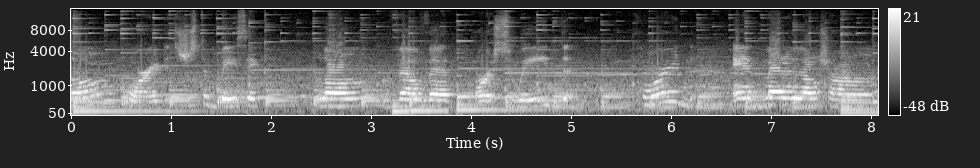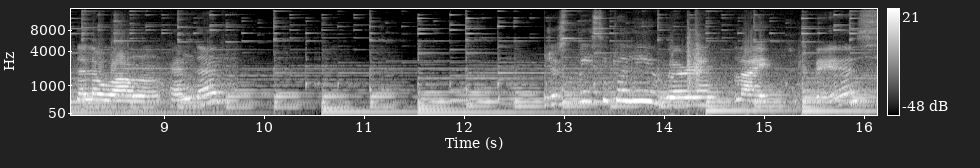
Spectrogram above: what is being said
long cord. It's just a basic long velvet or suede cord. And meron lang siyang dalawang pendant. Just basically wear it like this.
